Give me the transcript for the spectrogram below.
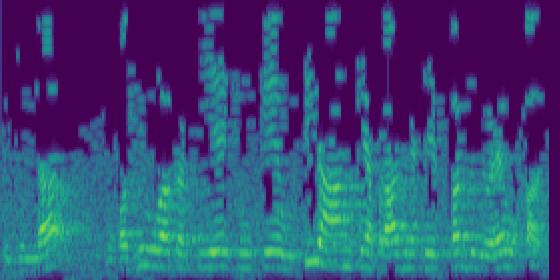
پھر جملہ مقدم ہوا کرتی ہے کیونکہ اسی عام کے افراد میں سے ایک فرد جو ہے وہ خاص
